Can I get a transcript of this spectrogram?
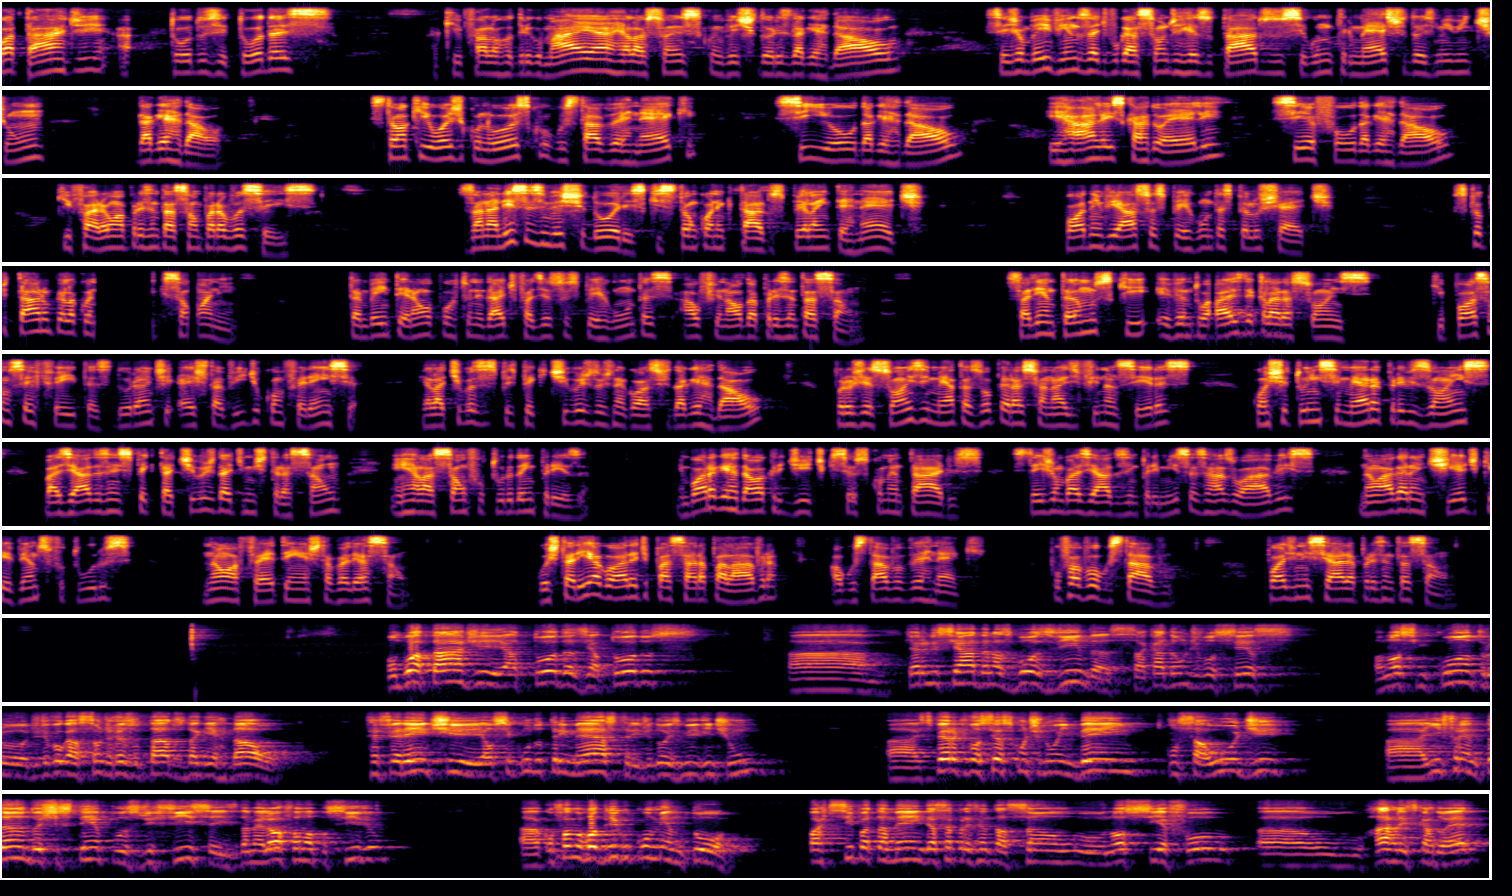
Boa tarde a todos e todas. Aqui fala Rodrigo Maia, Relações com Investidores da Gerdau. Sejam bem-vindos à divulgação de resultados do segundo trimestre de 2021 da Gerdau. Estão aqui hoje conosco Gustavo Werneck, CEO da Gerdau, e Harley Scardoelli, CFO da Gerdau, que farão a apresentação para vocês. Os analistas investidores que estão conectados pela internet podem enviar suas perguntas pelo chat. Os que optaram pela conexão ONI também terão a oportunidade de fazer suas perguntas ao final da apresentação. Salientamos que eventuais declarações que possam ser feitas durante esta videoconferência relativas às perspectivas dos negócios da Gerdau, projeções e metas operacionais e financeiras constituem-se meras previsões baseadas nas expectativas da administração em relação ao futuro da empresa. Embora Gerdau acredite que seus comentários estejam baseados em premissas razoáveis, não há garantia de que eventos futuros não afetem esta avaliação. Gostaria agora de passar a palavra ao Gustavo Werneck. Por favor, Gustavo, pode iniciar a apresentação. Bom, boa tarde a todas e a todos. Ah, quero iniciar dando as boas-vindas a cada um de vocês ao nosso encontro de divulgação de resultados da Gerdau, referente ao segundo trimestre de 2021. Ah, espero que vocês continuem bem, com saúde, ah, enfrentando estes tempos difíceis da melhor forma possível. Ah, conforme o Rodrigo comentou, participa também dessa apresentação o nosso CFO, o Harley Scardoelli.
